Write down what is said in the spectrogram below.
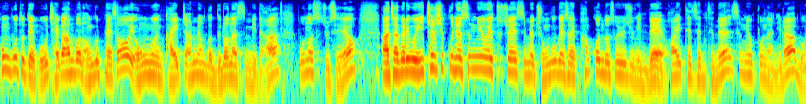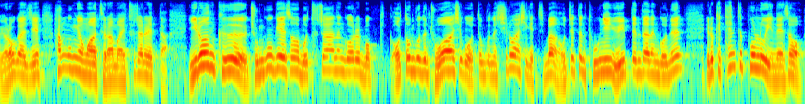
홍보도 되고 제가 한번 언급해서 영웅문 가입자 한 명 더 늘어났습니다. 보너스 주세요. 아, 자 그리고 2019년 승리호에 투자했으며 중국에서의 판권도 소유 중인데 화이텐센트는 승리호뿐 아니라 뭐 여러 가지 한국 영화 드라마에 투자를 했다. 이런 그 중국에서 뭐 투자하는 거를 뭐 어떤 분은 좋아하시고 어떤 분은 싫어하시 겠지만 어쨌든 돈이 유입된다는 거는 이렇게 텐트폴로 인해서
